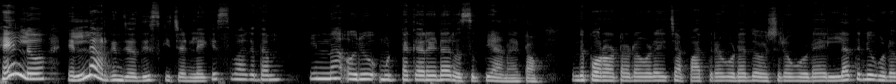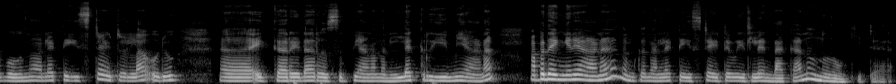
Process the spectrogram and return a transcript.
ഹലോ എല്ലാവർക്കും ജ്യോതിസ് കിച്ചണിലേക്ക് സ്വാഗതം. ഇന്ന് ഒരു മുട്ടക്കറിയുടെ റെസിപ്പിയാണ് കേട്ടോ. ഇത് പൊറോട്ടയുടെ കൂടെ ചപ്പാത്തിയുടെ കൂടെ ദോശയുടെ കൂടെ എല്ലാത്തിന്റെ കൂടെ പോകുന്ന നല്ല ടേസ്റ്റായിട്ടുള്ള ഒരു എഗ് കറിയുടെ റെസിപ്പിയാണ്. നല്ല ക്രീമിയാണ് അപ്പോൾ ഇതെങ്ങനെയാണ് നമുക്ക് നല്ല ടേസ്റ്റായിട്ട് വീട്ടിൽ ഉണ്ടാക്കാമെന്ന് ഒന്ന് നോക്കിയിട്ട് വരാം.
